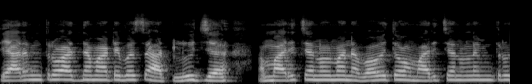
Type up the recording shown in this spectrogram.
ત્યારે મિત્રો આજના માટે બસ આટલું જ. અમારી ચેનલમાં નવા હોય તો અમારી ચેનલને મિત્રો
